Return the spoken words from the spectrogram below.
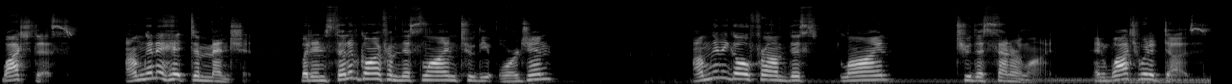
Watch this. I'm going to hit dimension. But instead of going from this line to the origin, I'm going to go from this line to the center line. And watch what it does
